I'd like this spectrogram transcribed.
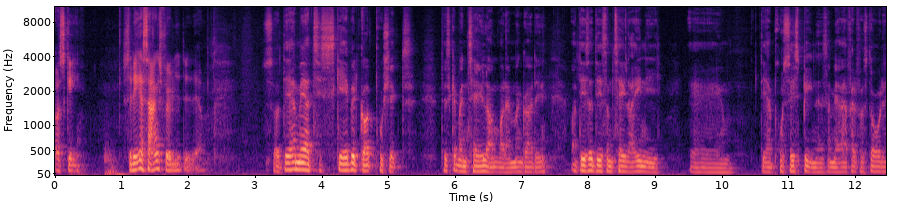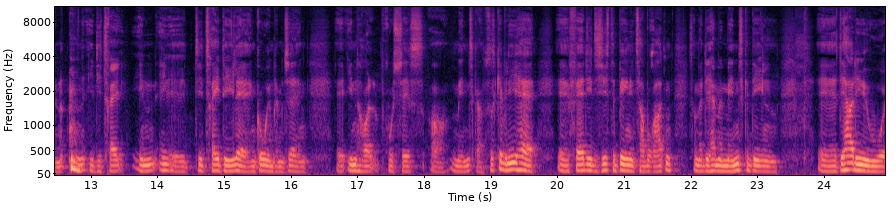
at ske. Så det kan sagtens følge det der. Så det her med at skabe et godt projekt, det skal man tale om, hvordan man gør det. Og det er så det, som taler ind i øh, det her procesbenet, som jeg i hvert fald forstår det, i de tre, in, øh, de tre dele af en god implementering. Øh, indhold, proces og mennesker. Så skal vi lige have øh, fat i det sidste ben i taburetten, som er det her med menneskedelen. Det har de jo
